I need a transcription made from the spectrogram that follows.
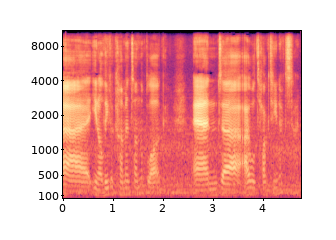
uh, you know, leave a comment on the blog, and uh, I will talk to you next time.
